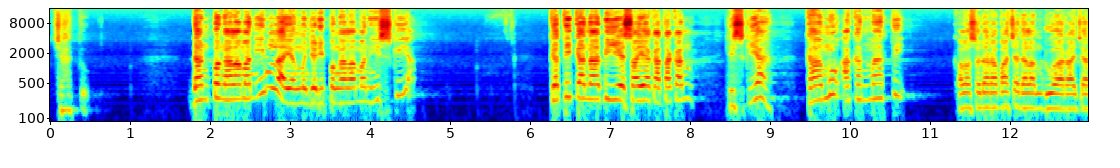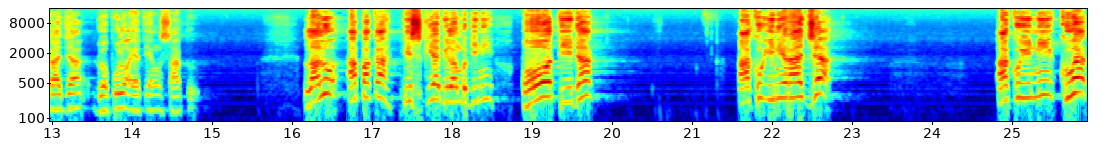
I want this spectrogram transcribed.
jatuh. Dan pengalaman inilah yang menjadi pengalaman Hiskia. Ketika Nabi Yesaya katakan, Hiskia, kamu akan mati. Kalau saudara baca dalam dua Raja-Raja 20 ayat yang satu. Lalu apakah Hiskia bilang begini? Oh tidak, aku ini raja. Aku ini kuat.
